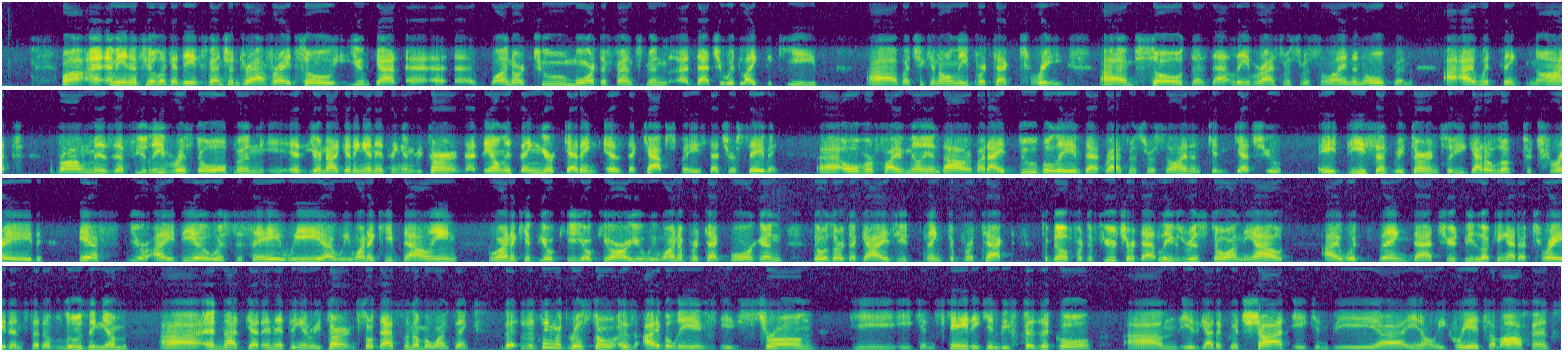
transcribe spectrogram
Well, I mean, if you look at the expansion draft, right? So you've got uh, uh, one or two more defensemen uh, that you would like to keep, uh, but you can only protect three. Um, so does that leave Rasmus Ristolainen open? I, I would think not. The problem is if you leave Risto open, you're not getting anything in return. The only thing you're getting is the cap space that you're saving, uh, over $5 million. But I do believe that Rasmus Ristolainen can get you a decent return. So you got to look to trade if your idea was to say, hey, we uh, we want to keep Dahlin, we want to keep Yoki Jokiharju, we want to protect Borgen. Those are the guys you'd think to protect to build for the future. That leaves Risto on the out. I would think that you'd be looking at a trade instead of losing him uh, and not get anything in return. So that's the number one thing. The, the thing with Risto is I believe he's strong. He he can skate. He can be physical. Um, he's got a good shot. He can be, uh, you know, he creates some offense.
